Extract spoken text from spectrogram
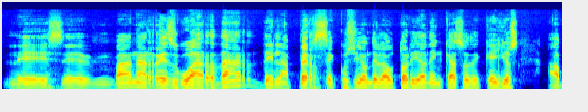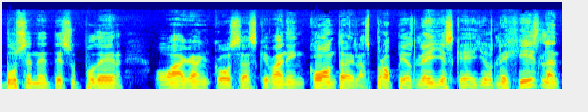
les eh, van a resguardar de la persecución de la autoridad en caso de que ellos abusen de su poder o hagan cosas que van en contra de las propias leyes que ellos legislan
